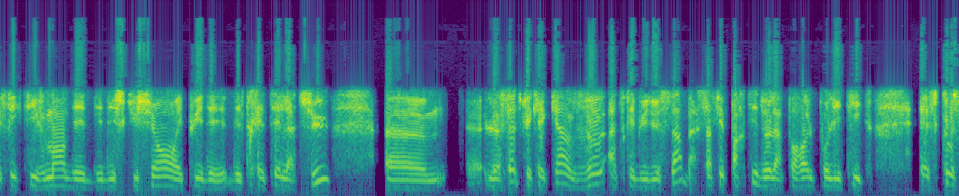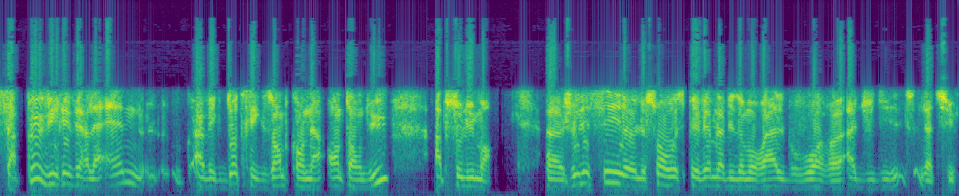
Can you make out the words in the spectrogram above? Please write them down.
effectivement des, des, discussions et puis des, des traités là-dessus. Euh, le fait que quelqu'un veut attribuer ça, ben, ça fait partie de la parole politique. Est-ce que ça peut virer vers la haine avec d'autres exemples qu'on a entendus? Absolument. Euh, je vais laisser euh, le soin au SPVM, la ville de Montréal, pour pouvoir euh, adjudier là-dessus.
